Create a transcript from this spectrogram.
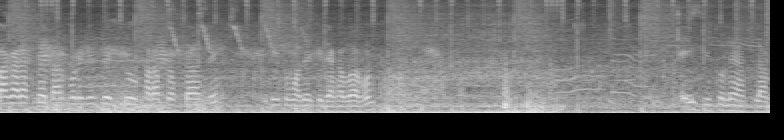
পাকা রাস্তা, তারপরে কিন্তু একটু খারাপ রাস্তা আছে। এটাই তোমাদেরকে দেখাবো এখন। এই যে চলে আসলাম।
